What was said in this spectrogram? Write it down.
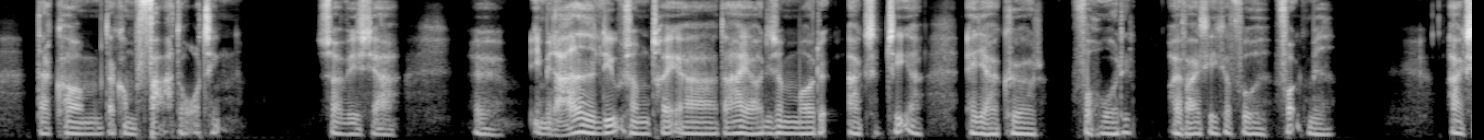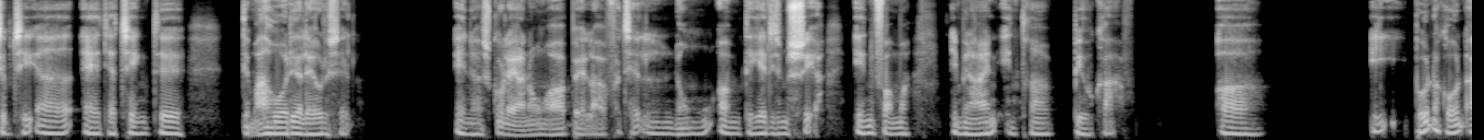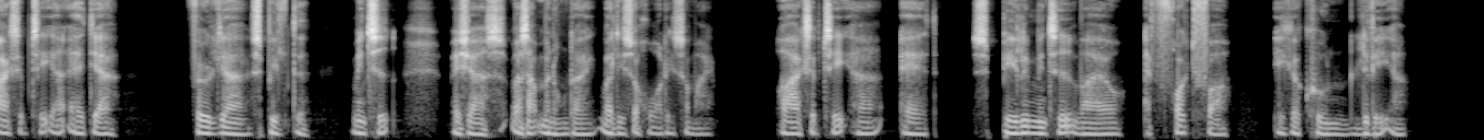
der, kom, der kom fart over tingene. Så hvis jeg øh, i mit eget liv som træer, der har jeg også ligesom måtte acceptere, at jeg har kørt for hurtigt og jeg faktisk ikke har fået folk med. Accepteret, at jeg tænkte, det er meget hurtigt at lave det selv, end at skulle lære nogen op, eller fortælle nogen om det, jeg ligesom ser inden for mig i min egen indre biograf. Og i bund og grund acceptere, at jeg følte, jeg spildte min tid, hvis jeg var sammen med nogen, der ikke var lige så hurtig som mig. Og acceptere, at spille min tid var jo af frygt for ikke at kunne levere.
